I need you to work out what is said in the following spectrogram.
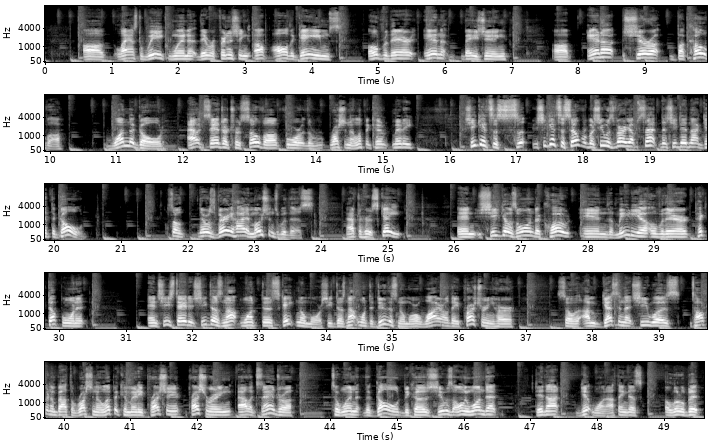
uh, last week when they were finishing up all the games over there in Beijing. Uh, Anna Shcherbakova won the gold. Alexandra Trusova for the Russian Olympic Committee. She gets a she gets a silver, but she was very upset that she did not get the gold. So there was very high emotions with this after her skate. And she goes on to quote, and the media over there picked up on it. And she stated she does not want to skate no more. She does not want to do this no more. Why are they pressuring her? So I'm guessing that she was talking about the Russian Olympic Committee pressure, pressuring Alexandra to win the gold because she was the only one that did not get one. I think that's a little bit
